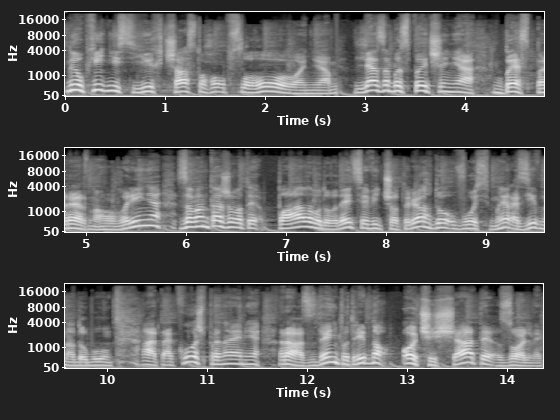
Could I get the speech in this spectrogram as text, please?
необхідність їх частого обслуговування. Для забезпечення безперервного горіння завантажувати паливо доведеться від 4 до 8 разів на добу. А також, принаймні, раз в день потрібно очищати зольник.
